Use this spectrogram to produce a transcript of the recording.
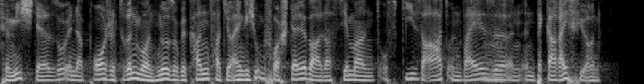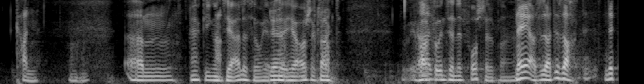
für mich, der so in der Branche drin war und nur so gekannt hat, ja eigentlich unvorstellbar, dass jemand auf diese Art und Weise mhm. eine Bäckerei führen kann. Mhm. Ähm, ja, ging uns ja alles so. Ich habe es ja, ja hier auch schon klar. gesagt. War ja, für uns ja nicht vorstellbar. Nee, also das ist auch nicht,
